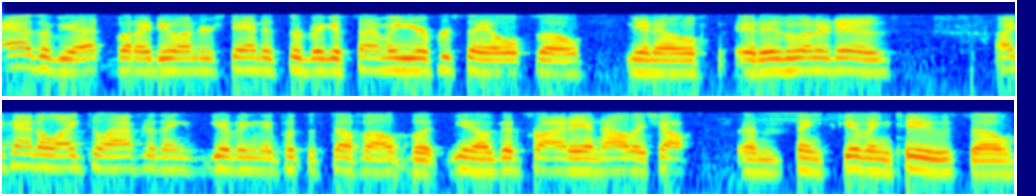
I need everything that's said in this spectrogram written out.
as of yet, but I do understand it's their biggest time of year for sale, so, you know, it is what it is. I kind of like till after Thanksgiving they put the stuff out, but you know, Good Friday and now they shop and Thanksgiving too, so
